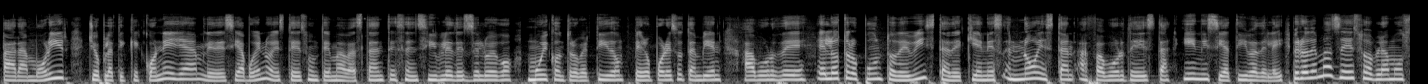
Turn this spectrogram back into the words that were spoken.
para morir. Yo platiqué con ella, le decía, bueno, este es un tema bastante sensible, desde luego muy controvertido, pero por eso también abordé el otro punto de vista de quienes no están a favor de esta iniciativa de ley. Pero además de eso hablamos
